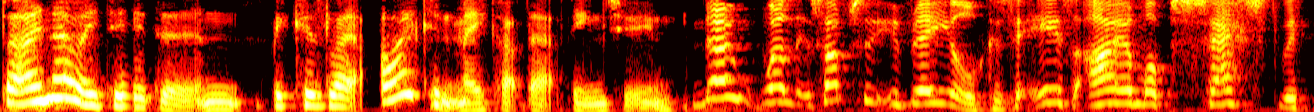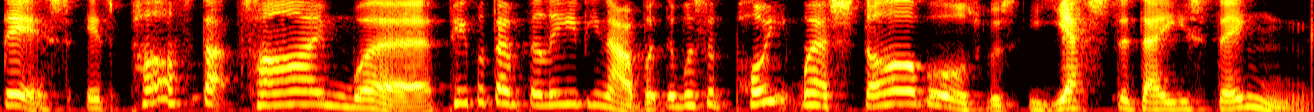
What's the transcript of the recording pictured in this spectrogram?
But I know I didn't because like I couldn't make up that theme tune. No, well, it's absolutely real because it is. I am obsessed with this. It's part of that time where people don't believe you now, but there was a point where Star Wars was yesterday's thing.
